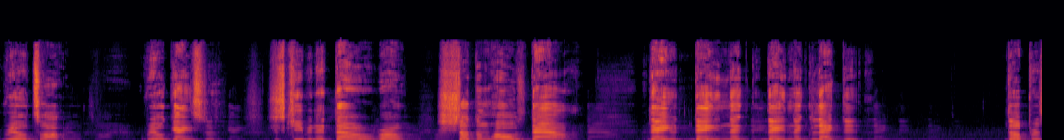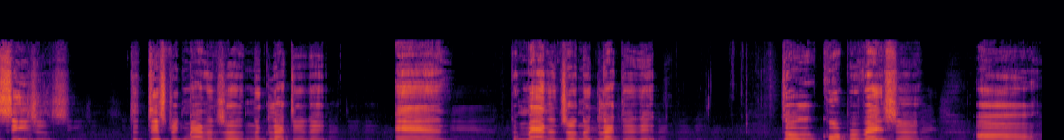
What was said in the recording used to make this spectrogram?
Real talk. Real gangster. Just keeping it thorough, bro. Shut them hoes down. They they ne- they neglected the procedures. The district manager neglected it and the manager neglected it, the corporation, um,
